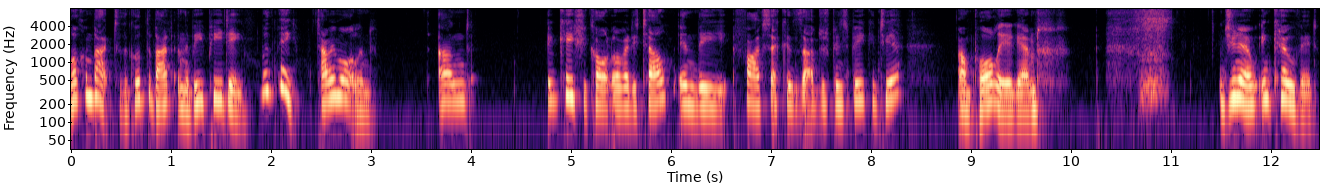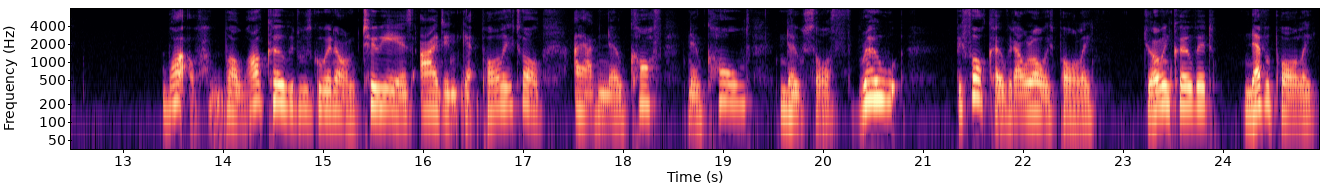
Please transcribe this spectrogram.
Welcome back to The Good, the Bad and the BPD with me, Tammy Mortland. And in case you can't already tell in the five seconds that I've just been speaking to you, I'm poorly again. Do you know, in COVID, wow, well, while COVID was going on, two years, I didn't get poorly at all. I had no cough, no cold, no sore throat. Before COVID, I was always poorly. During COVID, never poorly.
